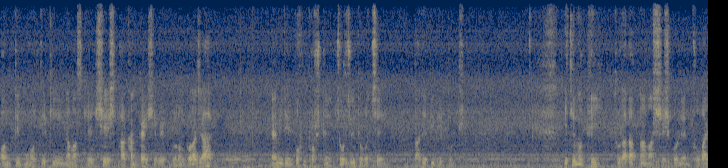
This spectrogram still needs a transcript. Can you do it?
অন্তিম মুহূর্তে কি নামাজকে শেষ আকাঙ্ক্ষা হিসেবে গ্রহণ করা যায় এমনি বহু প্রশ্নে জর্জরিত হচ্ছে তাদের বিবেক বুদ্ধি। ইতিমধ্যেই তুরাগাত নামাজ শেষ করলেন খুবাই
